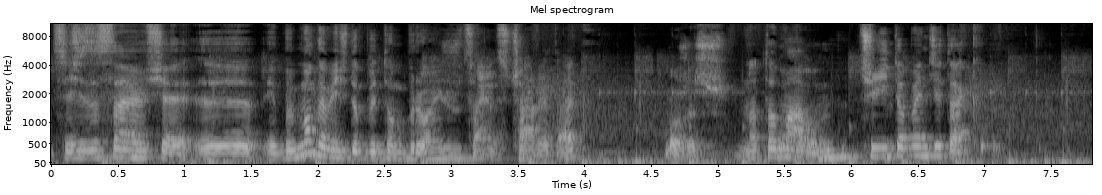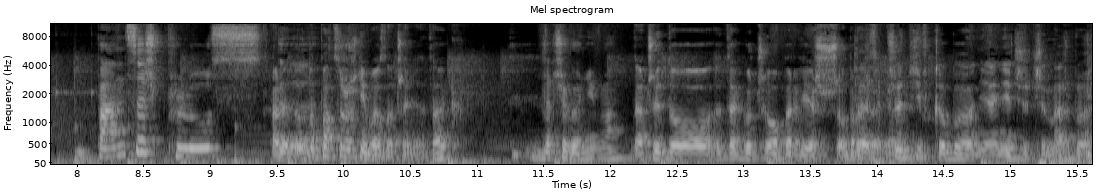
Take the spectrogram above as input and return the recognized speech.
w sensie zastanawiam się, y, jakby mogę mieć dobytą broń rzucając czary, tak? możesz. No to No. mam. Czyli to będzie tak. Pancerz plus. Ale do, y, do pancerza nie ma znaczenia, tak? Dlaczego nie ma? Znaczy do tego, czy oberwiesz To jest obrażenia. przeciwko broni, a nie czy trzymasz broń.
